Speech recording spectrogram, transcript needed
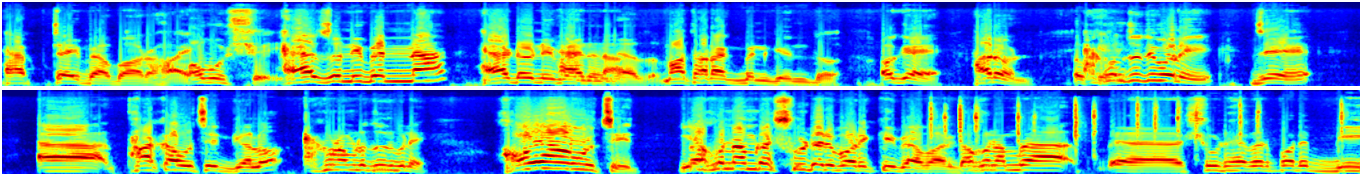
হ্যাভটাই ব্যবহার হয়। অবশ্যই। হ্যাজও নিবেন না হ্যাডও নিবেন না। মাথা রাখবেন কিন্তু। ওকে হারুন. এখন যদি বলি যে থাকা উচিত গেল এখন আমরা যদি বলি হওয়া উচিত তখন আমরা শুডের পরে কি ব্যবহার তখন আমরা শুড হ্যাভ এর পরে বি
